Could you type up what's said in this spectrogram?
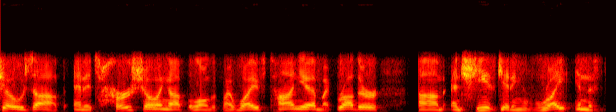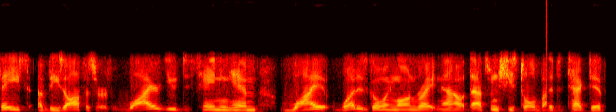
shows up, and it's her showing up along with my wife, Tanya, my brother, um, and she is getting right in the face of these officers. Why are you detaining him? Why? What is going on right now? That's when she's told by the detective,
